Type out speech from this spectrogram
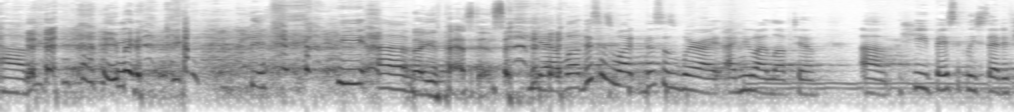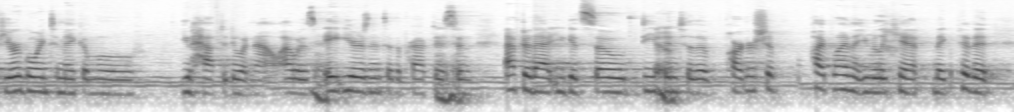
Um, you made it. he, um, I thought you was past tense. yeah, well, this is what this is where I, I knew I loved him. Um, he basically said, if you're going to make a move, you have to do it now. I was mm. eight years into the practice, mm-hmm. and after that, you get so deep Yeah. into the partnership pipeline that you really can't make a pivot.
